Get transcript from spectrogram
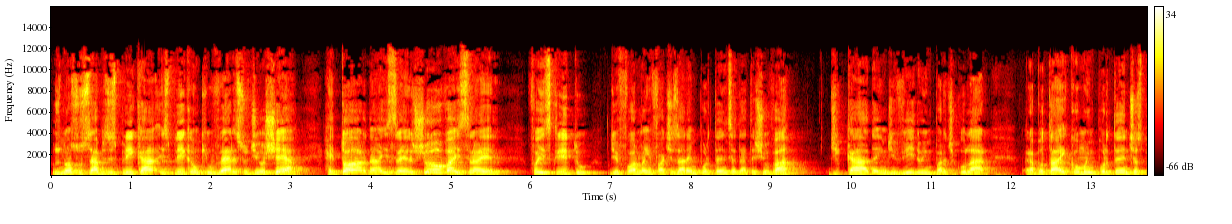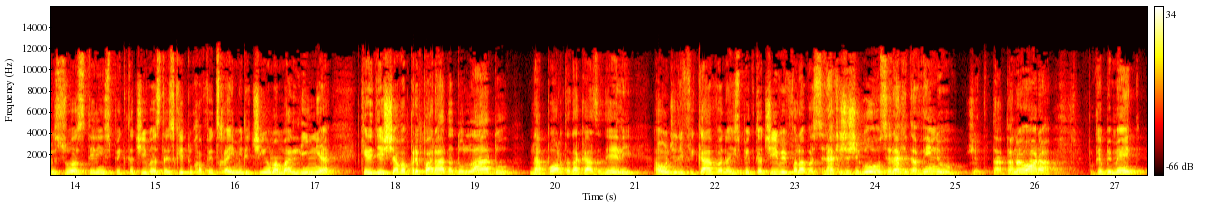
Os nossos sábios explica, explicam que o verso de Oshea, retorna a Israel, chuva a Israel, foi escrito de forma a enfatizar a importância da Teshuvah, de cada indivíduo em particular. Rabotai, como é importante as pessoas terem expectativas. Está escrito o Hafetz Haim, ele tinha uma malinha que ele deixava preparada do lado, na porta da casa dele, aonde ele ficava na expectativa e falava: será que já chegou? Será que está vindo? Está tá na hora? Porque, obviamente,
